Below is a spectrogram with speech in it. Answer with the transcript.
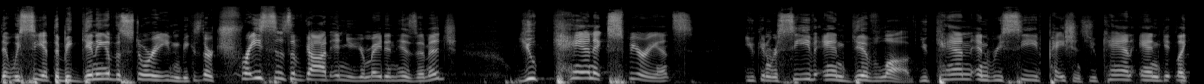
that we see at the beginning of the story of Eden, because there are traces of God in you, you're made in His image, you can experience, you can receive and give love. You can and receive patience. You can and get, like,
